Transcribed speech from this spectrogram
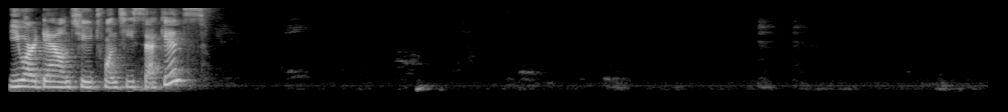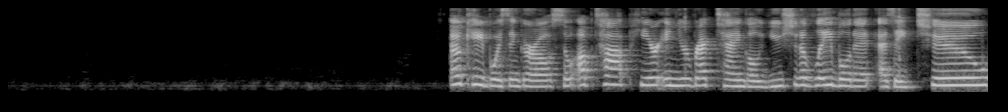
You are down to 20 seconds. Okay, boys and girls, so up top here in your rectangle, you should have labeled it as a 2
